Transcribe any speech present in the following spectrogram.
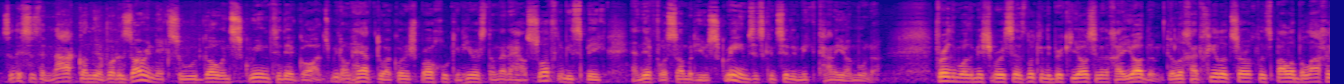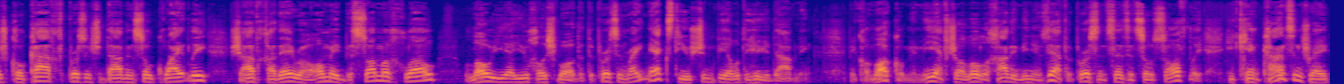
So this is the knock on the Avodah Zariniks who would go and scream to their gods. We don't have to. HaKadosh Baruch Hu can hear us no matter how softly we speak, and therefore somebody who screams is considered Miktani Yamuna. Furthermore, the Mishnah says, look in the Birkei Yosef and Chayodim. The Lechatchila Tzorach Lispala Balachash Kolkach. Person should daven so quietly. Shav Chaveira Omed Besomach Lo Lo That the person right next to you shouldn't be able to hear you davening. If a person says it so softly he can't concentrate,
